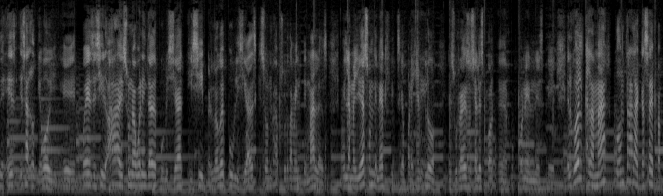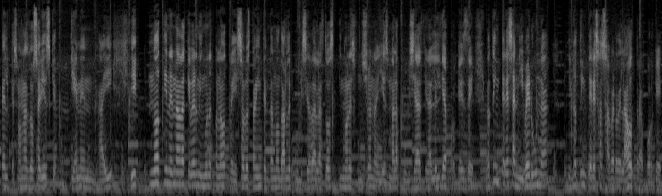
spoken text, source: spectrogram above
es, es a lo que voy. Eh, puedes decir, ah, es una buena idea de publicidad, y sí, pero luego hay publicidades que son absurdamente malas. Eh, La mayoría son de Netflix, que por ejemplo en sus redes sociales pon- eh, ponen este, el juego del calamar contra la casa de papel, que son las dos series que tienen ahí, y no tienen nada que ver ninguna con la otra, y solo están intentando darle publicidad a las dos y no les funciona, y es mala publicidad al final del día porque es de, no te interesa ni ver una, y no te interesa saber de la otra, porque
